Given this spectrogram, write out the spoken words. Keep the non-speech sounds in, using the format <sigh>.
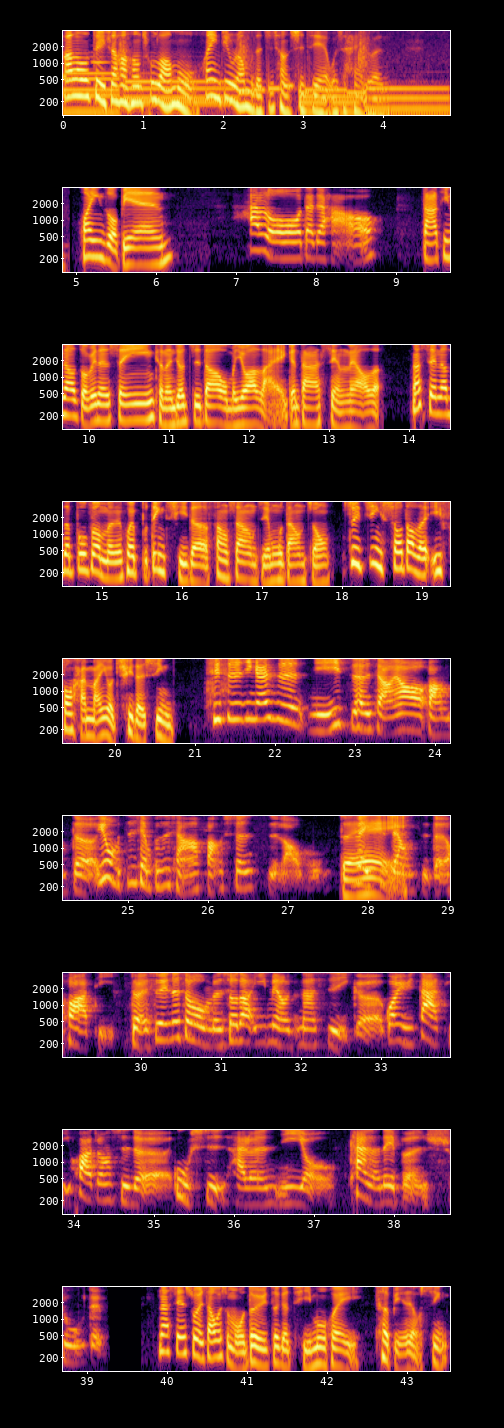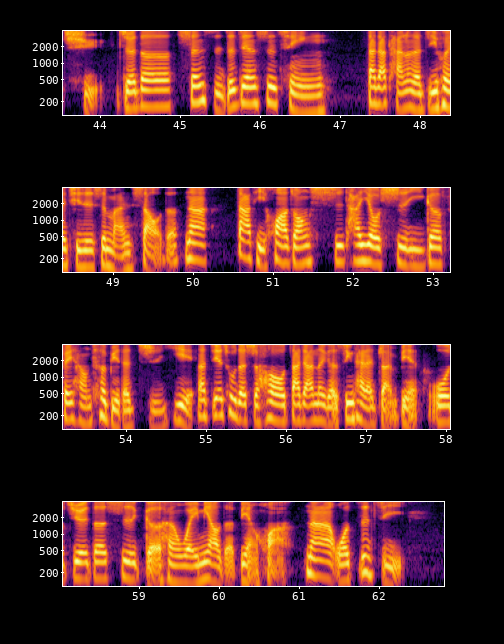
Hello，这里是行行出老母，欢迎进入老母的职场世界，我是海伦，欢迎左边。Hello，大家好。大家听到左边的声音，可能就知道我们又要来跟大家闲聊了。那闲聊的部分，我们会不定期的放上节目当中。最近收到了一封还蛮有趣的信。其实应该是你一直很想要访的，因为我们之前不是想要访生死老母，对，类似这样子的话题，对，所以那时候我们收到 email，那是一个关于大体化妆师的故事。海伦，你有看了那本书，对？那先说一下，为什么我对于这个题目会特别有兴趣？觉得生死这件事情，大家谈论的机会其实是蛮少的。那大体化妆师，他又是一个非常特别的职业。那接触的时候，大家那个心态的转变，我觉得是个很微妙的变化。那我自己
